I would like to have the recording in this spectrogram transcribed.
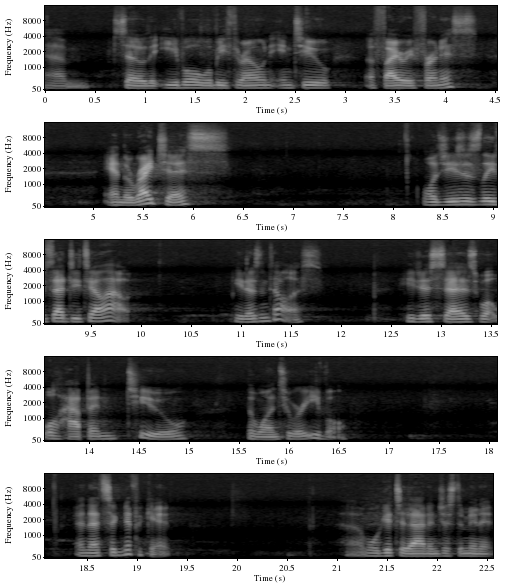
Um, so the evil will be thrown into a fiery furnace. And the righteous, well, Jesus leaves that detail out. He doesn't tell us. He just says what will happen to the ones who are evil. And that's significant. Uh, we'll get to that in just a minute.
